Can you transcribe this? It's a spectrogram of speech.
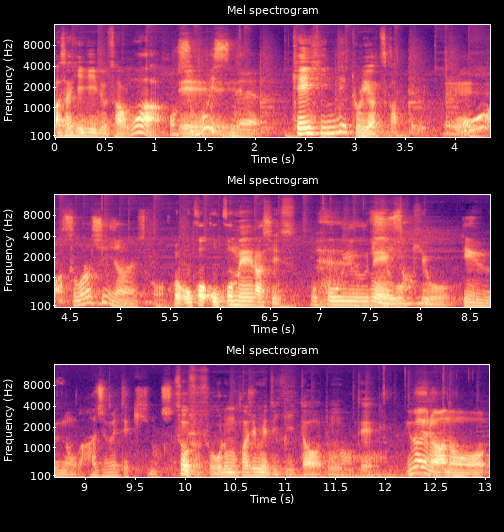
朝日リードさんはおすごいですね、えー景品で取り扱ってる。おお素晴らしいじゃないですかっこれおこお米らしいです。こういうね動きを。ていうのが初めて聞きましたそうそうそう。俺も初めて聞いたと思って。いわゆるあの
